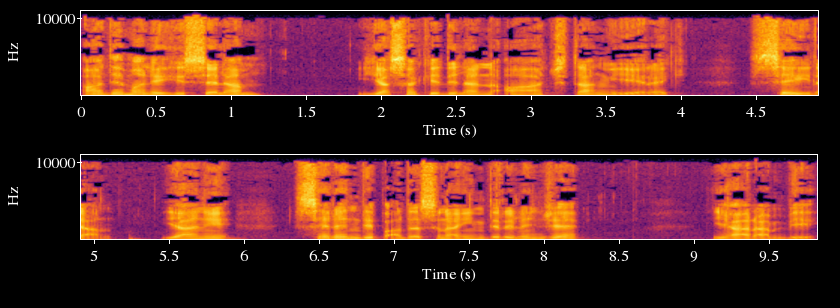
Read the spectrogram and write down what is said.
Adem aleyhisselam yasak edilen ağaçtan yiyerek Seylan yani Serendip adasına indirilince Ya Rabbi,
